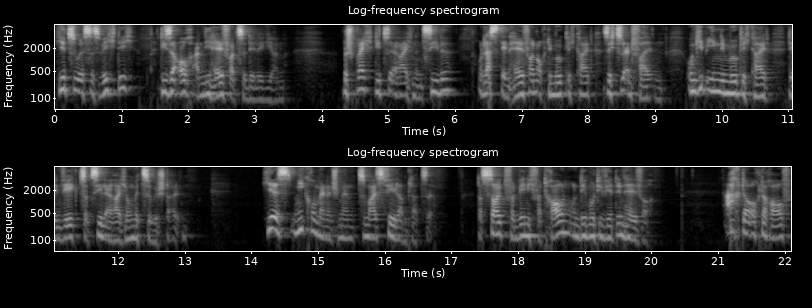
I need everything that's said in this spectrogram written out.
Hierzu ist es wichtig, diese auch an die Helfer zu delegieren. Besprecht die zu erreichenden Ziele und lass den Helfern auch die Möglichkeit, sich zu entfalten und gib ihnen die Möglichkeit, den Weg zur Zielerreichung mitzugestalten. Hier ist Mikromanagement zumeist fehl am Platze. Das zeugt von wenig Vertrauen und demotiviert den Helfer. Achte auch darauf,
